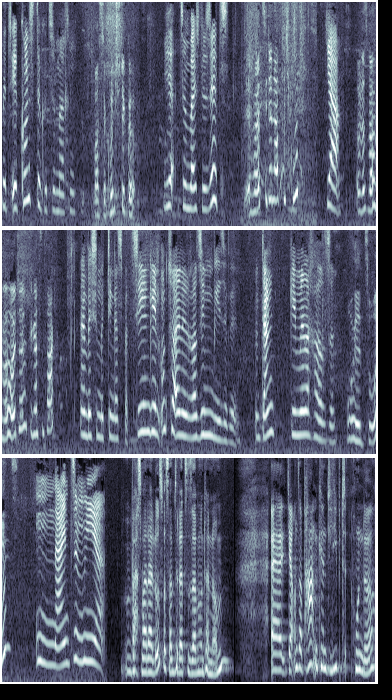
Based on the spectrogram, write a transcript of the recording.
mit ihr Kunststücke zu machen. Was für Kunststücke? Ja, zum Beispiel Sitz. Hört sie denn auf dich gut? Ja. Und was machen wir heute, den ganzen Tag? Ein bisschen mit Tinka spazieren gehen und zu einer Rasenwiese gehen. Und dann gehen wir nach Hause. Wohin, zu uns? Nein, zu mir. Was war da los? Was haben Sie da zusammen unternommen? Äh, ja, unser Patenkind liebt Hunde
